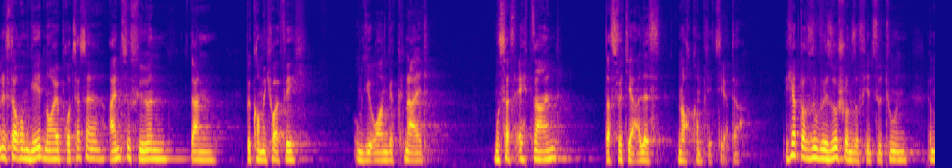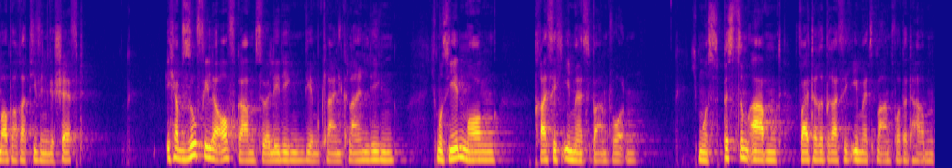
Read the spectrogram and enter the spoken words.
Wenn es darum geht, neue Prozesse einzuführen, dann bekomme ich häufig um die Ohren geknallt. Muss das echt sein? Das wird ja alles noch komplizierter. Ich habe doch sowieso schon so viel zu tun im operativen Geschäft. Ich habe so viele Aufgaben zu erledigen, die im Klein-Klein liegen. Ich muss jeden Morgen 30 E-Mails beantworten. Ich muss bis zum Abend weitere 30 E-Mails beantwortet haben.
